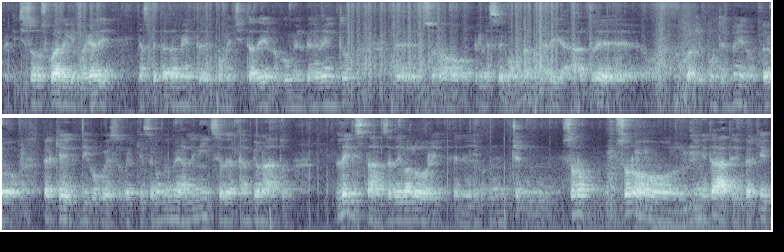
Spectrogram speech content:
perché ci sono squadre che magari inaspettatamente come il Cittadello, come il Benevento eh, sono prima e seconda, magari altre eh, qualche punto in meno, però perché dico questo? Perché secondo me all'inizio del campionato le distanze dei valori eh, cioè, sono, sono limitate perché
